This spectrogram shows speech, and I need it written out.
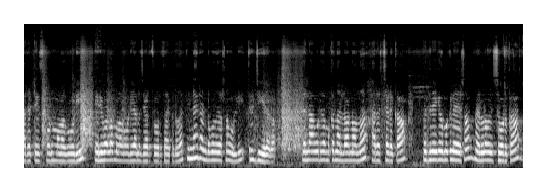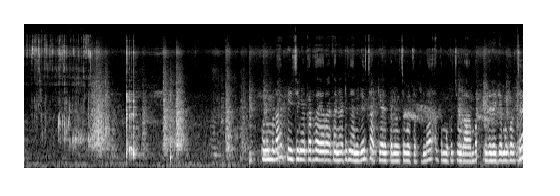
അര ടീസ്പൂൺ മുളക് പൊടി എരിവെള്ള മുളക് പൊടിയാണ് ചേർത്ത് കൊടുത്തേക്കുന്നത്. പിന്നെ രണ്ട് മൂന്ന് കഷ്ണം ഉള്ളി ഇത്തിരി ജീരകം. ഇതെല്ലാം കൂടി നമുക്ക് നല്ലോണം ഒന്ന് അരച്ചെടുക്കാം. അപ്പോൾ ഇതിലേക്ക് നമുക്ക് ലേശം വെള്ളം ഒഴിച്ച് കൊടുക്കാം. നമ്മുടെ പീച്ചിങ്ങക്കറി തയ്യാറാക്കാനായിട്ട് ഞാനൊരു ചട്ടി അടുപ്പിൽ വെച്ച് കൊടുത്തിട്ടുണ്ട്. അത് നമുക്ക് ചൂടാകുമ്പോൾ ഇതിലേക്ക് നമുക്ക് കുറച്ച്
